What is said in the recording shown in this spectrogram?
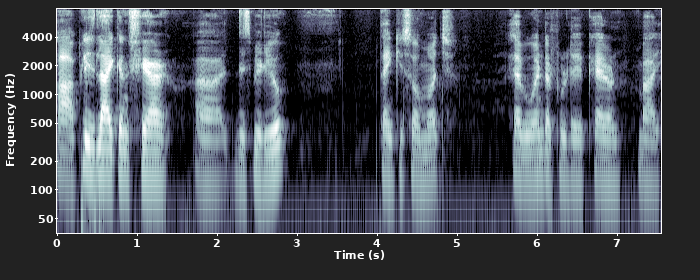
Uh, please like and share uh, this video. Thank you so much. Have a wonderful day, Karen. Bye.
